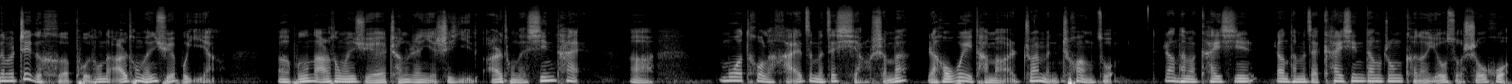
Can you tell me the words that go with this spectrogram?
那么这个和普通的儿童文学不一样，呃，普通的儿童文学，成人也是以儿童的心态啊，摸透了孩子们在想什么，然后为他们而专门创作，让他们开心，让他们在开心当中可能有所收获。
